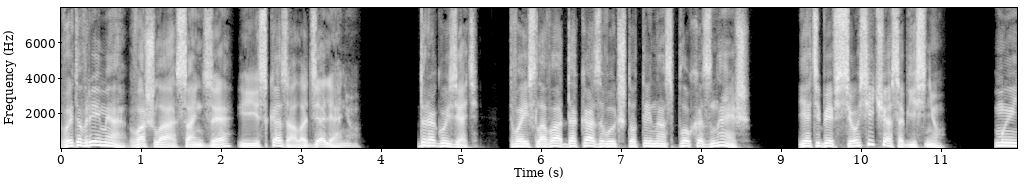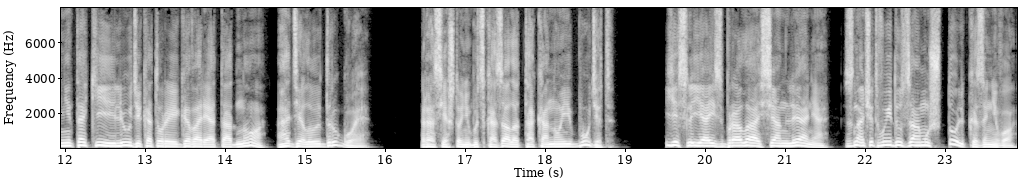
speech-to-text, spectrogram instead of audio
В это время вошла Саньцзе и сказала Дзяляню. «Дорогой зять, твои слова доказывают, что ты нас плохо знаешь. Я тебе все сейчас объясню. Мы не такие люди, которые говорят одно, а делают другое. Раз я что-нибудь сказала, так оно и будет. Если я избрала Сян-Ляня, значит, выйду замуж только за него.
